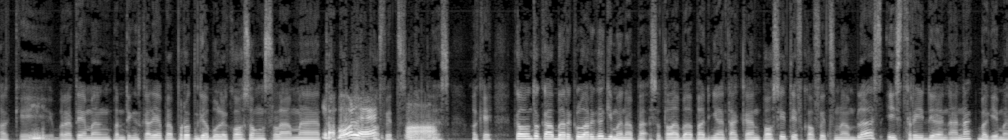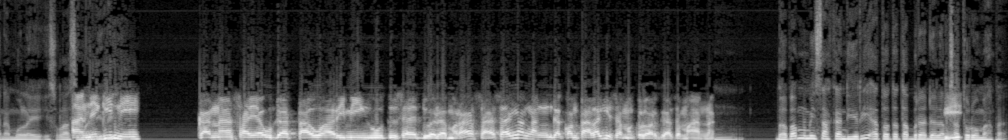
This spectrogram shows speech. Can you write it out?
Oke, Hmm. berarti emang penting sekali ya Pak perut nggak boleh kosong selama Nggak terpapar boleh. COVID-19. Oke, kalau untuk kabar keluarga gimana Pak? Setelah Bapak dinyatakan positif COVID-19, istri dan anak bagaimana mulai isolasi Aneh mandiri? gini, karena saya udah tahu hari Minggu tuh saya udah merasa, saya nggak- nggak kontak lagi sama keluarga sama anak. Hmm. Bapak memisahkan diri atau tetap berada dalam Di- satu rumah Pak?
